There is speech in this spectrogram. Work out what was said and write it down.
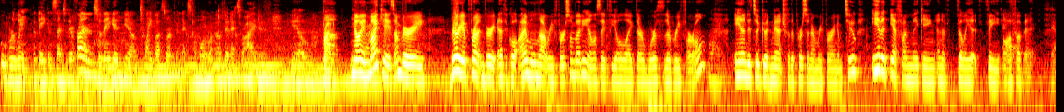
Uber link that they can send to their friends, so they get you know twenty bucks off their next couple of, of their next ride, and you know. Right. um, now, in my case, I'm very, very upfront and very ethical. I will not refer somebody unless I feel like they're worth the referral. Right. and it's a good match for the person I'm referring them to, even if I'm making an affiliate fee off of it. Yeah.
